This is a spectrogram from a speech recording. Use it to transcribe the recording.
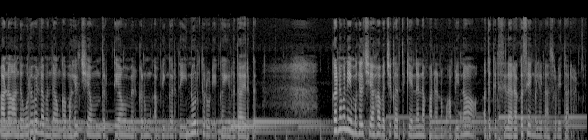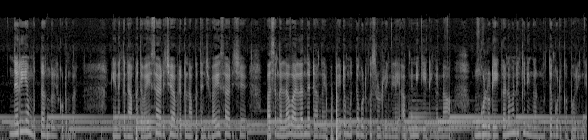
ஆனால் அந்த உறவில் வந்து அவங்க மகிழ்ச்சியாகவும் திருப்தியாகவும் இருக்கணும் அப்படிங்கிறது இன்னொருத்தருடைய கையில் தான் இருக்குது கணவனை மகிழ்ச்சியாக வச்சுக்கிறதுக்கு என்னென்ன பண்ணணும் அப்படின்னா அதுக்கு சில ரகசியங்களை நான் சொல்லித்தரேன். நிறைய முத்தங்கள் கொடுங்கள். எனக்கு நாற்பது வயசாகிடுச்சு அவருக்கு நாற்பத்தஞ்சு வயசாகிடுச்சு பசங்கள்லாம் வளர்ந்துட்டாங்க இப்போ போயிட்டு முத்தம் கொடுக்க சொல்கிறீங்களே அப்படின்னு கேட்டிங்கன்னா உங்களுடைய கணவனுக்கு நீங்கள் முத்தம் கொடுக்க போகிறீங்க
